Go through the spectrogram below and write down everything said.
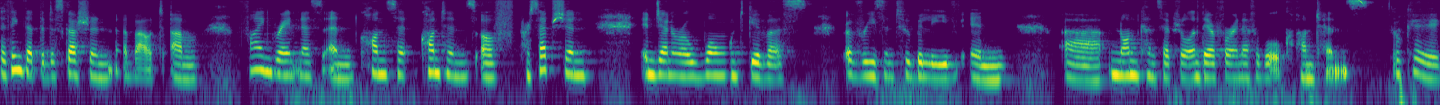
so I think that the discussion about um, fine grainedness and concept, contents of perception in general won't give us a reason to believe in uh, non-conceptual and therefore ineffable contents. Okay,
